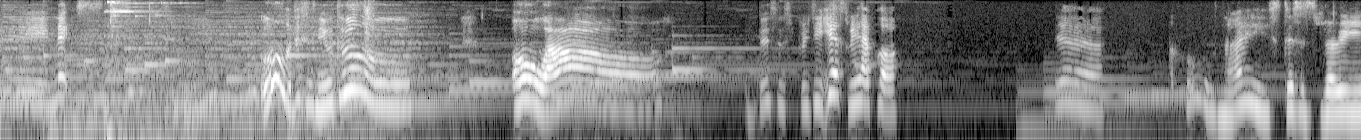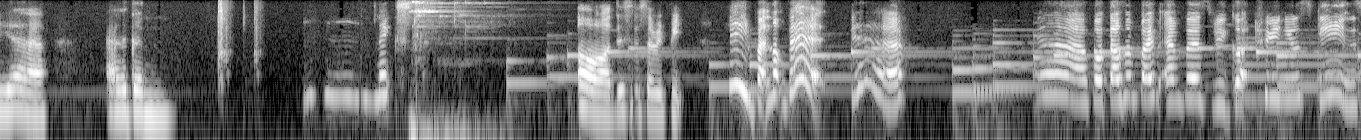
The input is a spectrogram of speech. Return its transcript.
Okay, next. Ooh, this is new too. Oh wow. This is pretty. Yes, we have her. Yeah. Cool, nice. This is very yeah elegant. Mhm, Next. Oh, this is a repeat. Hey, but not bad. Yeah. Yeah, for 1005 embers, we got three new skins.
